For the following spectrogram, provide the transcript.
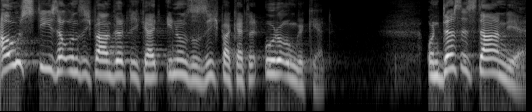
aus dieser unsichtbaren Wirklichkeit in unsere Sichtbarkeit oder umgekehrt. Und das ist Daniel.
